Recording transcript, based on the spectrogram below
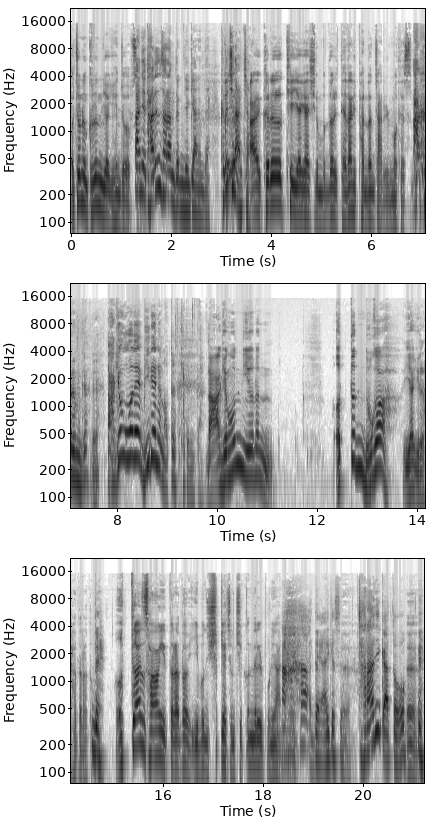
어, 저는 그런 이야기 한 적 없어요. 아니 다른 사람들은 얘기하는데 그렇지는 않죠. 아, 그렇게 이야기하시는 분들 대단히 판단 잘 못했습니다. 아 그럽니까? 예. 나경원의 미래는 어떻게 됩니까? 나경원 의원은 어떤 누가 이야기를 하더라도 네. 어떠한 상황이 있더라도 이분 쉽게 정치 끝낼 분이 아니에요. 아하, 네, 알겠어요. 잘하니까 또. 네. 네.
